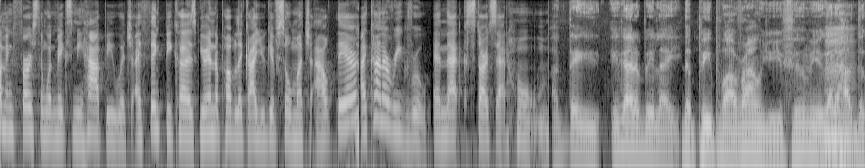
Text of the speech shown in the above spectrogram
coming first and what makes me happy, which I think because you're in the public eye, you give so much out there. I kind of regroup, and that starts at home. I think it gotta be like the people around you. You feel me? You gotta have mm-hmm. the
